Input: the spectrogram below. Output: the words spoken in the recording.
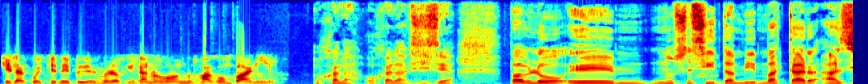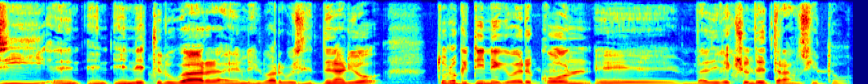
que la cuestión epidemiológica nos acompañe. Ojalá, ojalá así sea. Pablo, eh, no sé si también va a estar allí, en, en, este lugar, en el barrio Bicentenario, todo lo que tiene que ver con eh, la dirección de tránsito.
